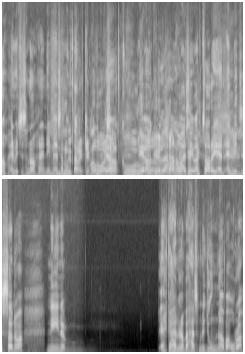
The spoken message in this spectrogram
no en vitsi sanoa hänen nimensä, Nyt mutta... kaikki haluaisivat joo, kuulla. Joo, kyllä haluaisivat, sori, en, en vitsi sanoa. Niin ehkä hänellä on vähän semmoinen junnaava ura.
